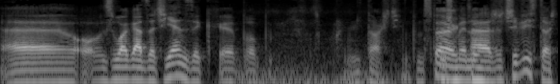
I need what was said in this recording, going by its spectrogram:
e, złagadzać język, e, bo litości. Spójrzmy Tak, na tak. rzeczywistość.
